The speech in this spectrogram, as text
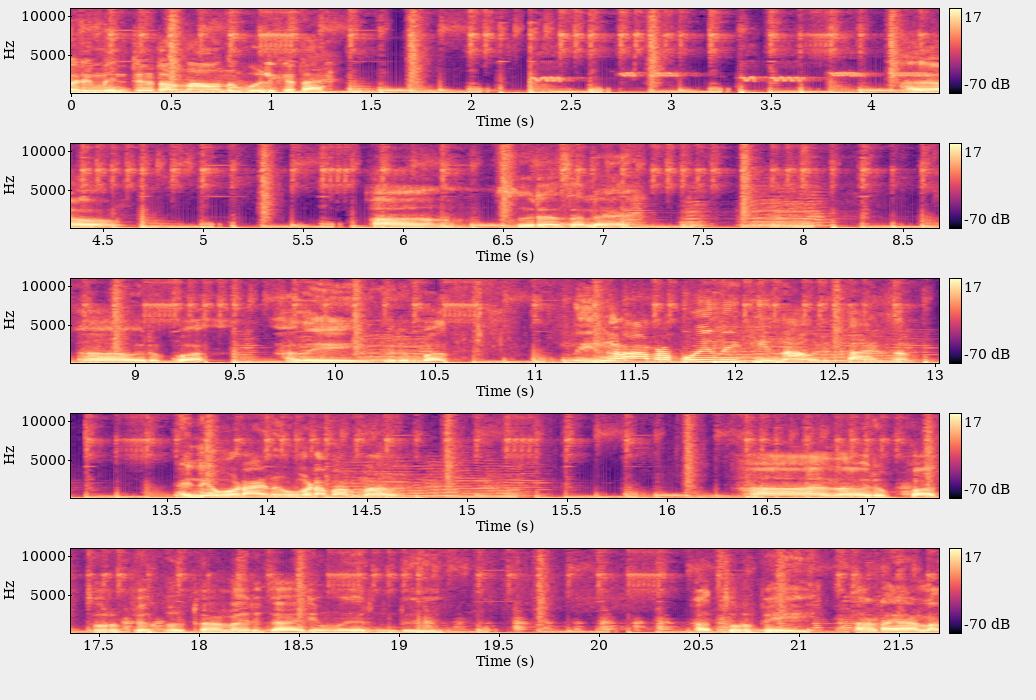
ഒരു മിനിറ്റ് കേട്ടോ നാ ഒന്ന് വിളിക്കട്ടെ? ഹലോ. ആ സുരേഷ് അല്ലേ? ആ ഒരു അതേ ഒരു ബസ് നിങ്ങൾ അവിടെ പോയി നിൽക്കി നാ ഒരു കാര്യം അല്ലേ ഇവിടെ ഇവിടെ പറഞ്ഞാണ് ആ എന്നാ ഒരു പത്ത് ഉറുപ്പ്യ കിട്ടാനുള്ള ഒരു കാര്യം വരുന്നുണ്ട്. പത്ത് ഉറുപ്പ്യേ തടയാനുള്ള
